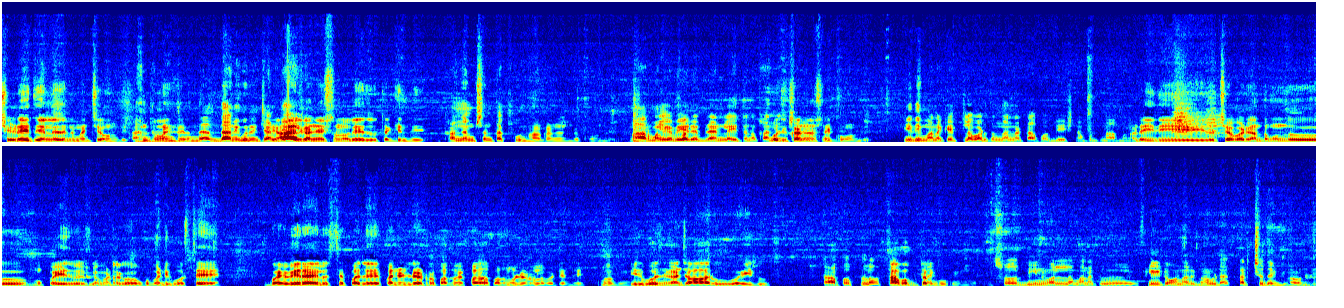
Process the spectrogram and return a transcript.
చెడు అయితే ఏం లేదండి మంచిగా ఉంది. అంత మంచిగా ఉందా? దాని గురించి అంటే ఆయిల్ కన్జంక్షన్ లేదు తగ్గింది. కన్జంప్షన్ తక్కువ ఉంది. కన్జంక్షన్ తక్కువ ఉంది. నార్మల్గా వేరే బ్రాండ్లు అయితేనో కన్జంక్షన్ ఎక్కువ ఉంది. ఇది మనకి ఎట్లా పడుతుందన్న టాప్ అప్ చేసినప్పుడు నార్మల్ అంటే ఇది ఇది వచ్చేవాడికి అంతకుముందు ముప్పై ఐదు వేల కిలోమీటర్ ఒక బండి పోస్తే వేరే ఆయిల్ వస్తే పది పన్నెండు లీటర్ పదమూడు పద- పదమూడు లీటర్లు పట్టింది. ఇది పోసిన కానీ ఆరు ఐదు. టాప్ అప్లో up తక్కువ. తగ్గిపోయింది. సో దీని వల్ల మనకు ఫ్లీట్ ఓనర్ కూడా ఖర్చు తగ్గిపోయింది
